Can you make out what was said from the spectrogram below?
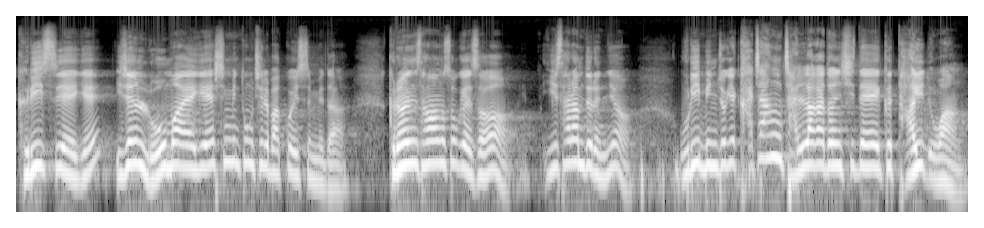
그리스에게, 이제는 로마에게 식민 통치를 받고 있습니다. 그런 상황 속에서 이 사람들은요, 우리 민족의 가장 잘 나가던 시대의 그 다윗 왕,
